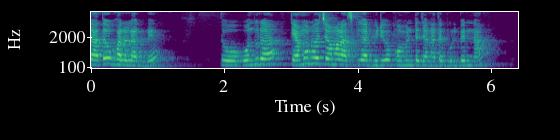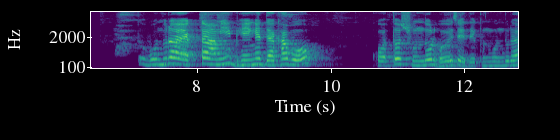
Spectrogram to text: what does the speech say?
তাতেও ভালো লাগবে। তো বন্ধুরা, কেমন হয়েছে আমার আজকের ভিডিও কমেন্টে জানাতে ভুলবেন না। তো বন্ধুরা, একটা আমি ভেঙে দেখাবো। কত সুন্দর হয়েছে, দেখুন বন্ধুরা,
